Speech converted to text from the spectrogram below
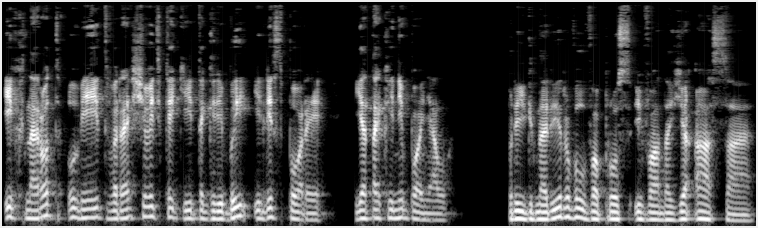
«Их народ умеет выращивать какие-то грибы или споры. Я так и не понял». Проигнорировал вопрос Ивана Яаса.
